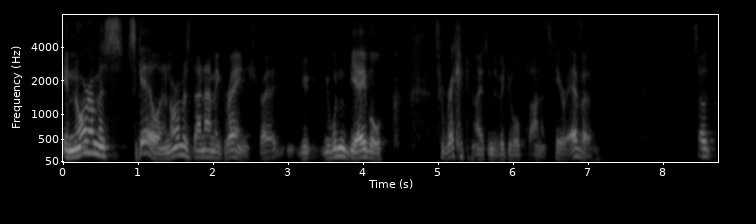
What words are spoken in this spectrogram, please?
enormous scale, an enormous dynamic range, right? You, you wouldn't be able to recognize individual planets here ever. So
